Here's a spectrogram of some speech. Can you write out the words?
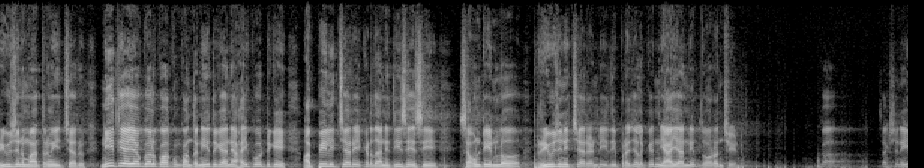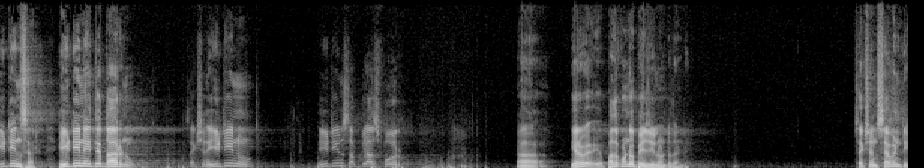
రివిజన్ మాత్రమే ఇచ్చారు. నీతి ఆయోగాలు కొంత నీతిగానే హైకోర్టుకి అప్పీల్ ఇచ్చారు. ఇక్కడ దాన్ని తీసేసి సెవెంటీన్లో రివిజన్ ఇచ్చారండి. ఇది ప్రజలకు న్యాయాన్ని దూరం చేయడం ఇంకా సెక్షన్ ఎయిటీన్ సార్ ఎయిటీన్ అయితే దారుణం. Section eighteen eighteen sub class four ఇరవై పదకొండో పేజీలో ఉంటుందండి. Section seventy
